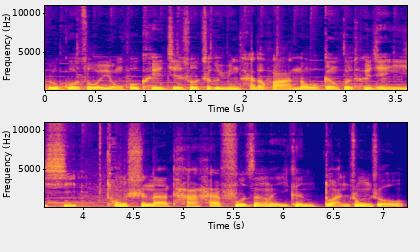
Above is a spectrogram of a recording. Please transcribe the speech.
如果作为用户可以接受这个云台的话，那我更会推荐一系。同时呢，它还附赠了一根短中轴，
